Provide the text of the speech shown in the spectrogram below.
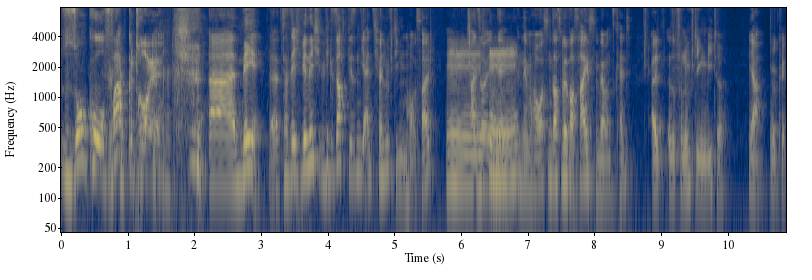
Soko farbgetreu. Äh, nee, äh, tatsächlich wir nicht. Wie gesagt, wir sind die einzig Vernünftigen im Haushalt. Also in, de in dem Haus. Und das will was heißen, wer uns kennt. Als, also vernünftigen Mieter. Ja. Okay.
